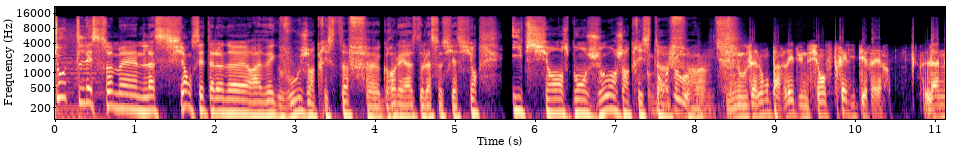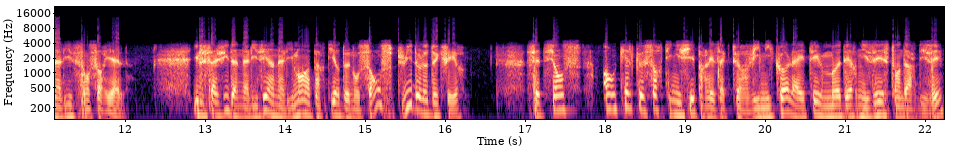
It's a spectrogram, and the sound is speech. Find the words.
Toutes les semaines, la science est à l'honneur avec vous, Jean-Christophe Groléas de l'association Yves Science. Bonjour Jean-Christophe. Bonjour. Nous allons parler d'une science très littéraire, l'analyse sensorielle. Il s'agit d'analyser un aliment à partir de nos sens, puis de le décrire. Cette science, en quelque sorte initiée par les acteurs vinicoles, a été modernisée et standardisée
